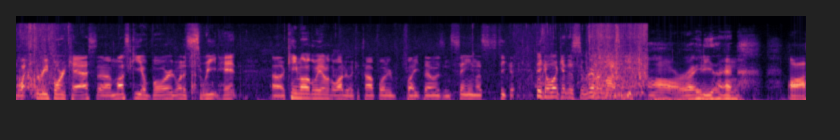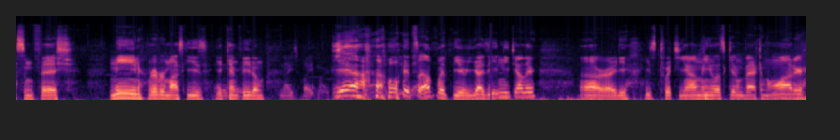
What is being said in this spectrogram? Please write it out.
What, three, four casts, uh, muskie aboard, what a sweet hit. Uh, came all the way out of the water like a topwater fight. That was insane. Let's take a, take a look at this river muskie. Alrighty then. Awesome fish. Mean river muskies. You can't beat them. Nice bite mark. Yeah, what's up with you? You guys eating each other? Alrighty, he's twitchy on me. Let's get him back in the water.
